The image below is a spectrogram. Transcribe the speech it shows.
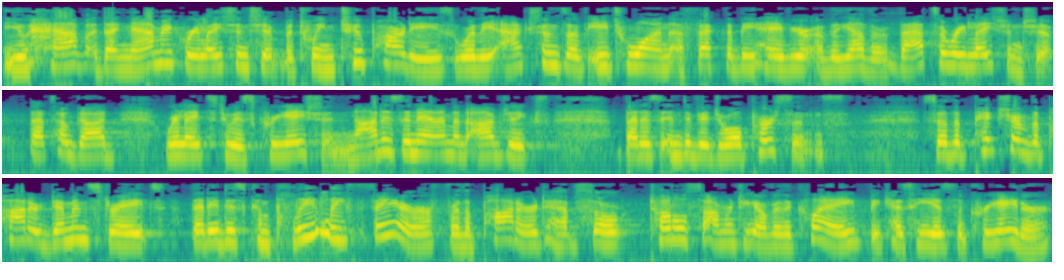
you have a dynamic relationship between two parties where the actions of each one affect the behavior of the other. That's a relationship. That's how God relates to His creation, not as inanimate objects, but as individual persons. So the picture of the potter demonstrates that it is completely fair for the potter to have so, total sovereignty over the clay because he is the creator.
